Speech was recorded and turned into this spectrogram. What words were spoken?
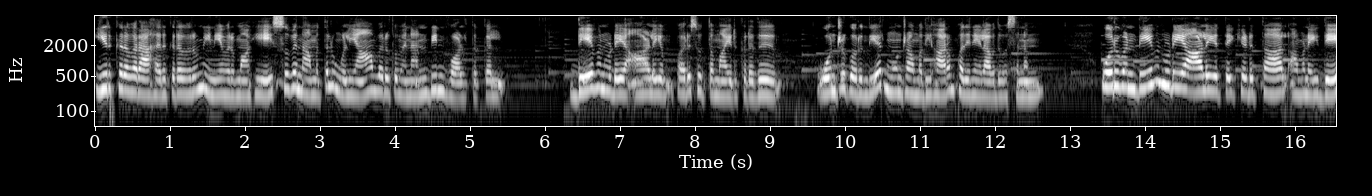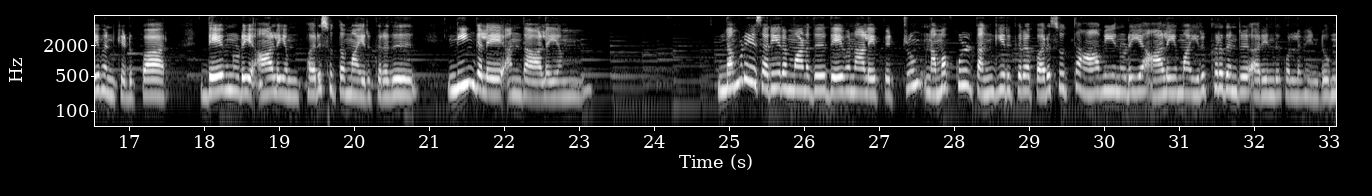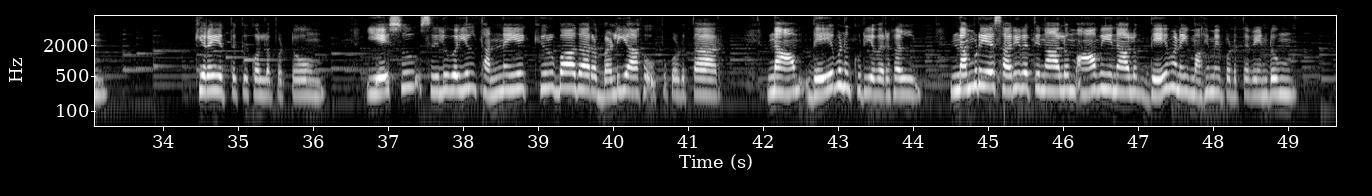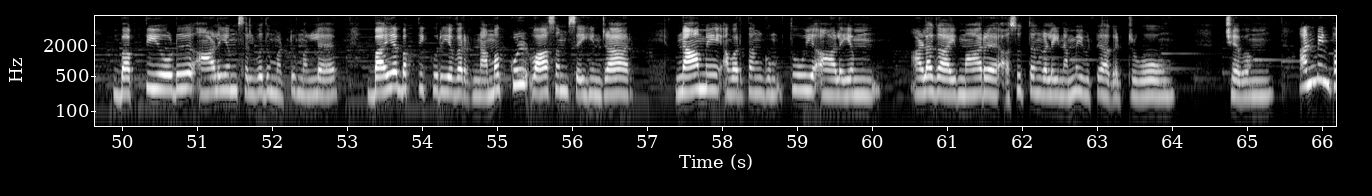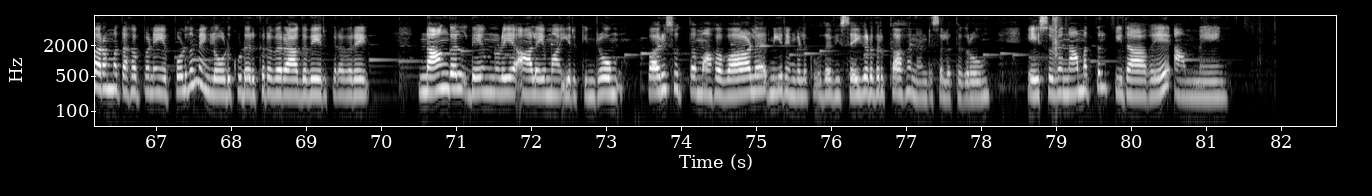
இருக்கிறவராக இருக்கிறவரும் இனியவருமாகிய இயேசுவின் நாமத்தில் உங்கள் யாவருக்கும் என் அன்பின் வாழ்த்துக்கள். தேவனுடைய ஆலயம் பரிசுத்தமாயிருக்கிறது. ஒன்று கொருந்தியர் மூன்றாம் அதிகாரம் பதினேழாவது வசனம். ஒருவன் தேவனுடைய ஆலயத்தை கெடுத்தால் அவனை தேவன் கெடுப்பார். தேவனுடைய ஆலயம் பரிசுத்தமாயிருக்கிறது. நீங்களே அந்த ஆலயம். நம்முடைய சரீரமானது தேவனாலே பெற்றும் நமக்குள் தங்கியிருக்கிற பரிசுத்த ஆவியினுடைய ஆலயமாக இருக்கிறதென்று அறிந்து கொள்ள வேண்டும். கிரயத்துக்கு கொல்லப்பட்டோம். இயேசு சிலுவையில் தன்னையே கிருபாதார பலியாக ஒப்பு கொடுத்தார் நாம் தேவனுக்குரியவர்கள். நம்முடைய சரீரத்தினாலும் ஆவியினாலும் தேவனை மகிமைப்படுத்த வேண்டும். பக்தியோடு ஆலயம் செல்வது மட்டுமல்ல பயபக்திக்குரியவர் நமக்குள் வாசம் செய்கின்றார். நாமே அவர் தங்கும் தூய ஆலயம். அழகாய் மாற அசுத்தங்களை நம்மை விட்டு அகற்றுவோம். ஜெபம். அன்பின் பரம தகப்பனே எப்பொழுதும் எங்களோடு கூட இருக்கிறவராகவே இருக்கிறவரே நாங்கள் தேவனுடைய ஆலயமாக இருக்கின்றோம் பரிசுத்தமாக வாழ நீர் எங்களுக்கு உதவி செய்கிறதற்காக நன்றி செலுத்துகிறோம். இயேசுவின் நாமத்தில் பிதாவே அம்மேன்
